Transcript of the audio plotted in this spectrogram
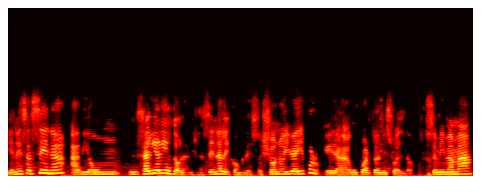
Y en esa cena había un, salía 10 dólares la cena del congreso. Yo no iba a ir porque era un cuarto de mi sueldo. Entonces mi mamá,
